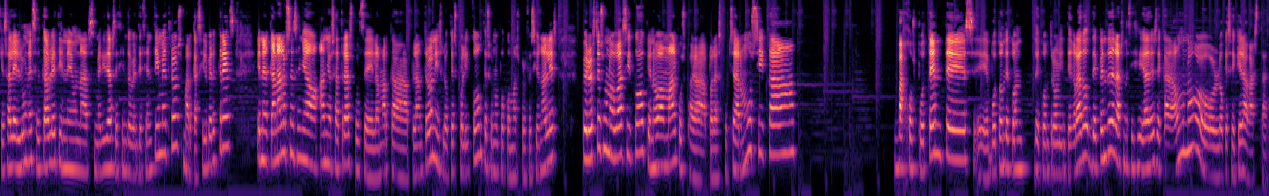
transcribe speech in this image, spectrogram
que sale el lunes, el cable tiene unas medidas de 120 centímetros, marca Silvercrest en el canal os he enseñado años atrás pues, de la marca Plantronis, lo que es Polycon, que son un poco más profesionales, pero este es uno básico que no va mal pues, para, escuchar música, bajos potentes, eh, botón de, de, control integrado, depende de las necesidades de cada uno o lo que se quiera gastar.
